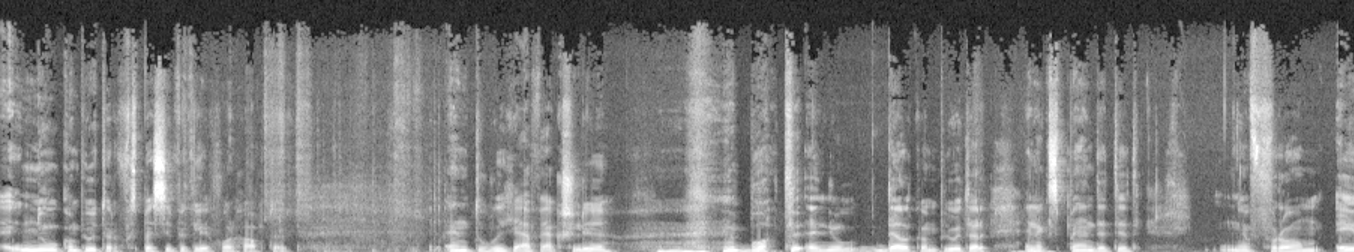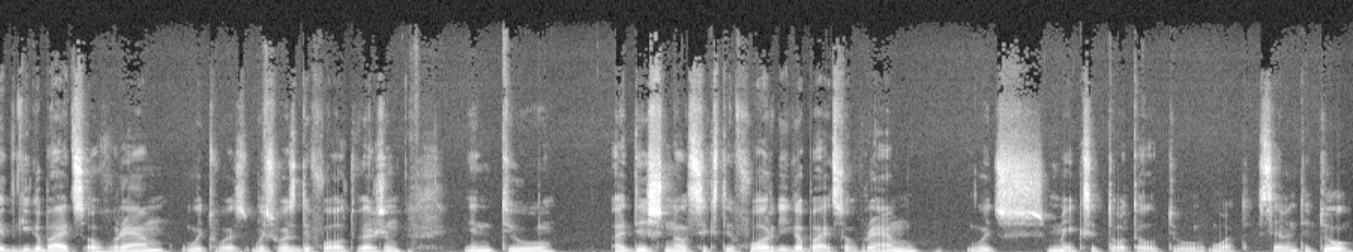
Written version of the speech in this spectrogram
a new computer specifically for Hauptwerk. And we have actually bought a new Dell computer and expanded it from 8 gigabytes of RAM, which was which was default version, into additional 64 gigabytes of RAM, which makes it total to what 72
